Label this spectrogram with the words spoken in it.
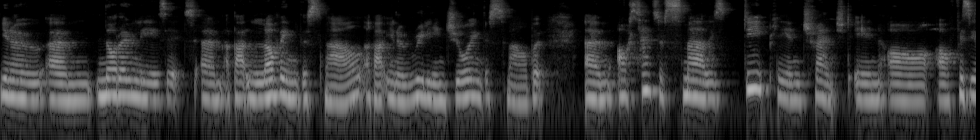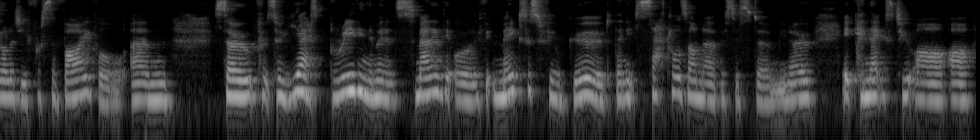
you know, um, not only is it um, about loving the smell, about, you know, really enjoying the smell, but um, our sense of smell is deeply entrenched in our, our physiology for survival. Um, so, so, yes, breathing them in and smelling the oil, if it makes us feel good, then it settles our nervous system, you know, it connects to our, our,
